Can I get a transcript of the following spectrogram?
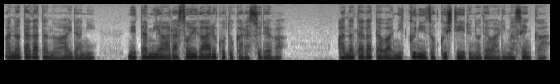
あなた方の間に妬みや争いがあることからすれば、あなた方は肉に属しているのではありませんか？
